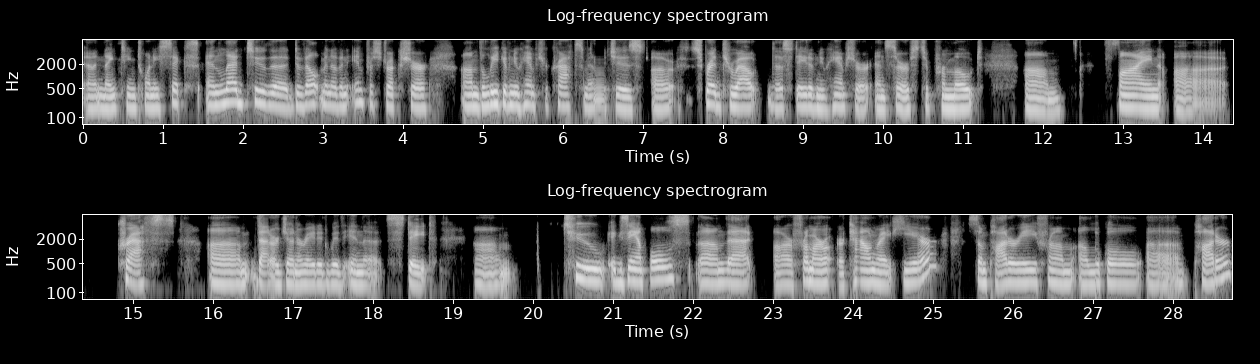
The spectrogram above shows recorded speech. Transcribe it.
in 1926 and led to the development of an infrastructure, um, the League of New Hampshire Craftsmen, which is uh, spread throughout the state of New Hampshire and serves to promote um, fine uh, crafts um, that are generated within the state. Um, two examples um, that are from our, our, town right here, some pottery from a local uh, potter,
